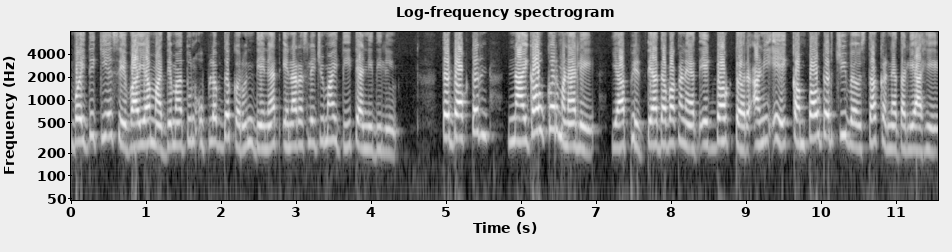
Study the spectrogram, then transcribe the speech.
वैद्यकीय सेवा या माध्यमातून उपलब्ध करून देण्यात येणार असल्याची माहिती त्यांनी दिली. तर डॉक्टर नायगावकर म्हणाले या फिरत्या दवाखान्यात एक डॉक्टर आणि एक कंपाऊंडरची व्यवस्था करण्यात आली आहे.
